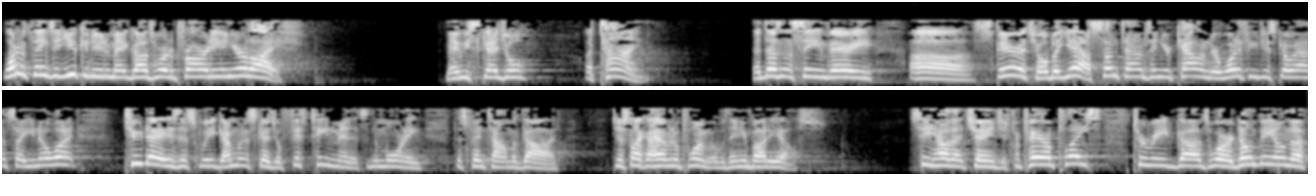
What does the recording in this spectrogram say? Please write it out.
what are things that you can do to make God's Word a priority in your life? Maybe schedule a time. That doesn't seem very uh, spiritual, but yeah, sometimes in your calendar, what if you just go out and say, you know what? Two days this week, I'm going to schedule 15 minutes in the morning to spend time with God, just like I have an appointment with anybody else. See how that changes. Prepare a place to read God's Word. Don't be on the,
